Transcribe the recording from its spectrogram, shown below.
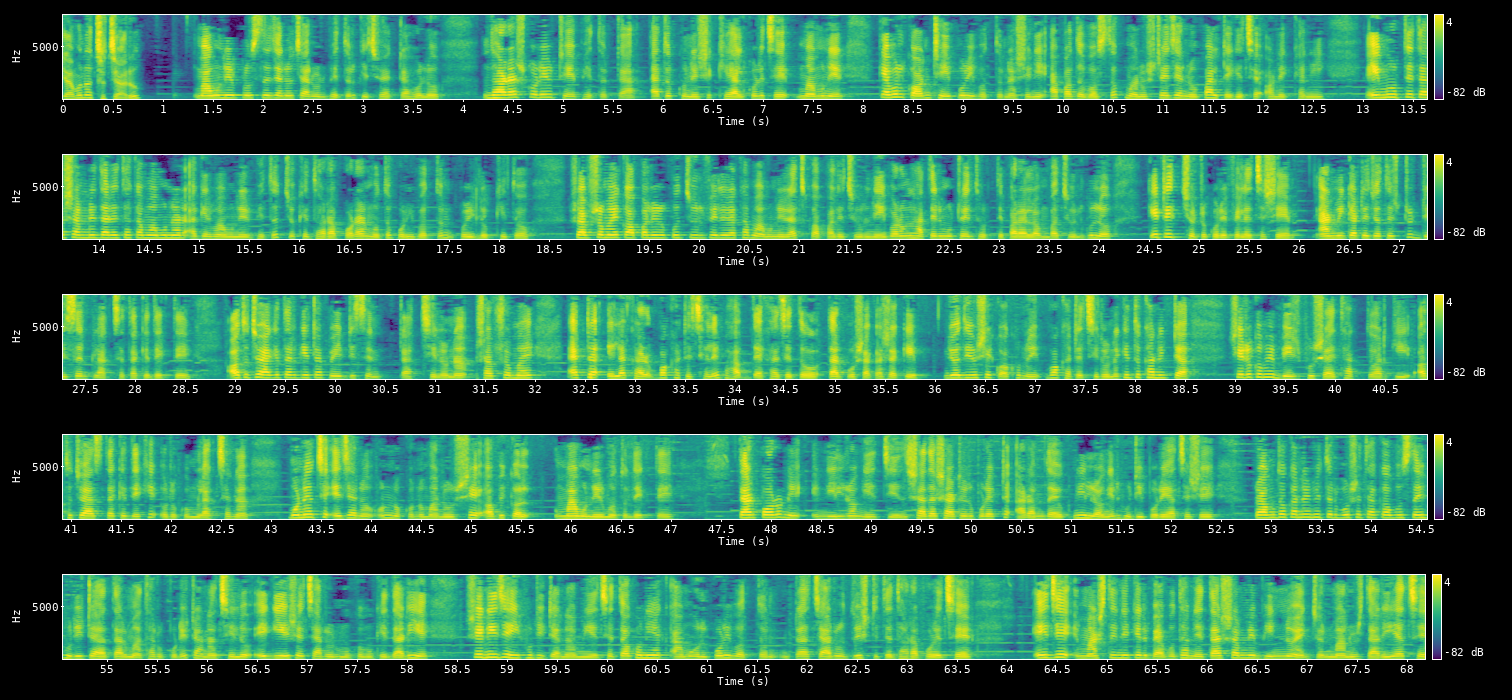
কেমন আছো চারু? মামুনের প্রশ্নে যেন চারুর ভেতর কিছু একটা হলো। ধরাস করে উঠে ভেতরটা। এতক্ষণে সে খেয়াল করেছে মামুনের কেবল কণ্ঠেই পরিবর্তন আসেনি। আপাতবস্তক মানুষটাই যেন পাল্টে গেছে অনেকখানি। এই মুহূর্তে তার সামনে দাঁড়িয়ে থাকা মামুনার আগের মামুনের ভেতর চোখে ধরা পড়ার মতো পরিবর্তন পরিলক্ষিত। সবসময় কপালের উপর চুল ফেলে রাখা মামুনিরাজ কপালে চুল নেই, বরং হাতের মুঠোয় ধরতে পারা লম্বা চুলগুলো কেটে ছোট করে ফেলেছে সে। আর্মি কাটে যথেষ্ট ডিসেন্ট লাগছে তাকে দেখতে। অথচ আগে তার গেটা পে ডিসেন্ট টাচ ছিল না। সবসময় একটা এলাকার বখাটে ছেলে ভাব দেখা যেত তার পোশাক আশাকে। যদিও সে কখনোই বখাটে ছিল না, কিন্তু খানিকটা সেরকমই বেশভূষায় থাকতো আর কি। অথচ আজ তাকে দেখে ওরকম লাগছে না। মনে হচ্ছে এ যেন অন্য কোনো মানুষ, সে অবিকল মামুনের মতো দেখতে। তার পরনে নীল রঙের জিন্স সাদা শার্টের উপর একটা আরামদায়ক নীল রঙের হুডি পরে আছে সে। রং দোকানের ভিতর বসে থাকা অবস্থায় হুডিটা তার মাথার উপরে টানা ছিল। এগিয়ে এসে চারুর মুখোমুখি দাঁড়িয়ে সে নিজেই হুডিটা নামিয়েছে। তখনই এক আমূল পরিবর্তনটা চারুর দৃষ্টিতে ধরা পড়েছে। এই যে মাস তিনেকের ব্যবধানে তার সামনে ভিন্ন একজন মানুষ দাঁড়িয়ে আছে,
